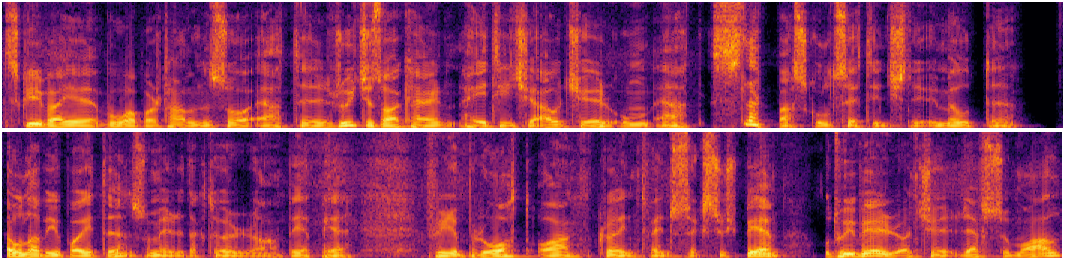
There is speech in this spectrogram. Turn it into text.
skriva i VOA-portalen så at uh, hei tidsje avgjør om at sleppa skuldsettingsni i møte Olav Bøyte, som er redaktør av VP, fyrir brått av Grøn 26-B, og tog verir ikke revsumal,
